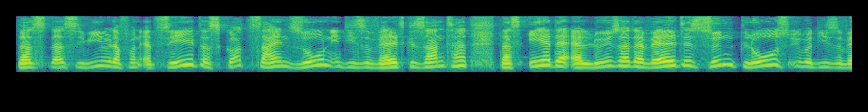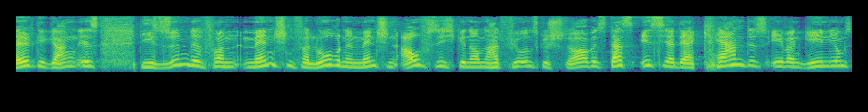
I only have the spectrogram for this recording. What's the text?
dass, dass die Bibel davon erzählt, dass Gott seinen Sohn in diese Welt gesandt hat, dass er der Erlöser der Welt ist, sündlos über diese Welt gegangen ist, die Sünde von Menschen, verlorenen Menschen auf sich genommen hat, für uns gestorben ist. Das ist ja der Kern des Evangeliums,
